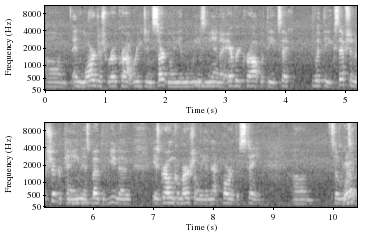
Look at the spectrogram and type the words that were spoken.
um, and largest row crop region, certainly in Louisiana. Every crop, with the excep with the exception of sugarcane, as both of you know, is grown commercially in that part of the state. Um, so it. it's Well,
